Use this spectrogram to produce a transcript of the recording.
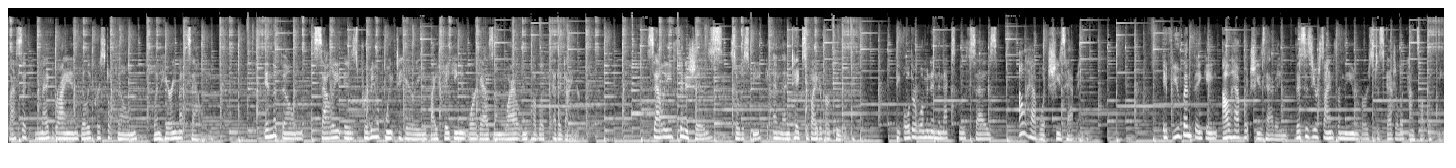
classic Meg Ryan Billy Crystal film, When Harry Met Sally. In the film, Sally is proving a point to Harry by faking an orgasm while in public at a diner. Sally finishes so to speak, and then takes a bite of her food. The older woman in the next booth says, I'll have what she's having. If you've been thinking, I'll have what she's having, this is your sign from the universe to schedule a consult with me.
